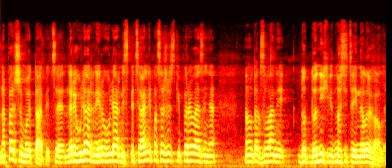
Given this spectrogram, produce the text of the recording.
на першому етапі це нерегулярні і регулярні спеціальні пасажирські перевезення, ну так звані до, до них відносяться і нелегали.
